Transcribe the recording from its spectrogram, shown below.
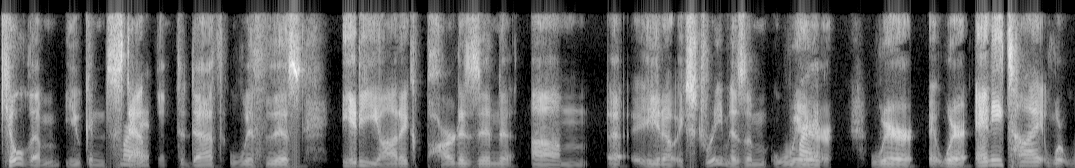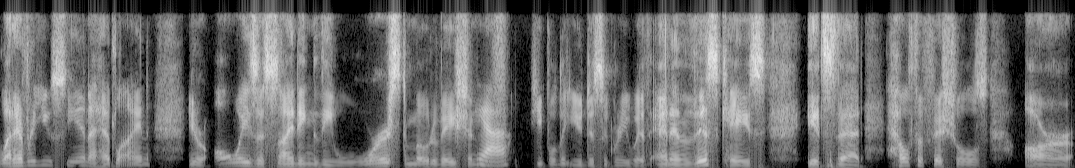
kill them you can stab Right. them to death with this idiotic partisan um uh, you know extremism where Right. Where where any time whatever you see in a headline you're always assigning the worst motivation Yeah. people that you disagree with and in this case it's that health officials are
